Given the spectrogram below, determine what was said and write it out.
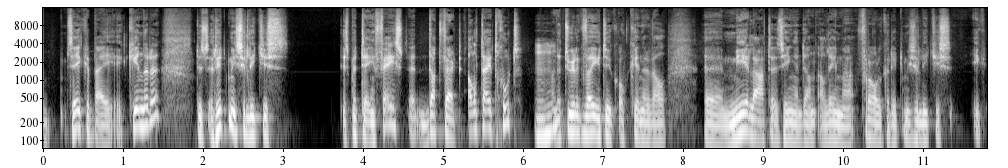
uh, zeker bij kinderen. Dus ritmische liedjes is meteen feest. Uh, dat werkt altijd goed. Mm -hmm. Maar natuurlijk wil je natuurlijk ook kinderen wel uh, meer laten zingen dan alleen maar vrolijke ritmische liedjes. Ik,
